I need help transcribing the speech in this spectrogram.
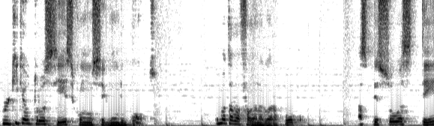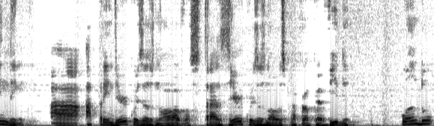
Por que, que eu trouxe esse como um segundo ponto? Como eu estava falando agora há pouco, as pessoas tendem a aprender coisas novas, trazer coisas novas para a própria vida, quando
